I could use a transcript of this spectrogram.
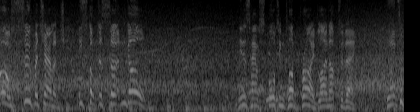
Oh, super challenge! He stopped a certain goal. Here's how Sporting Club Pride line up today. Yeah, it's a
